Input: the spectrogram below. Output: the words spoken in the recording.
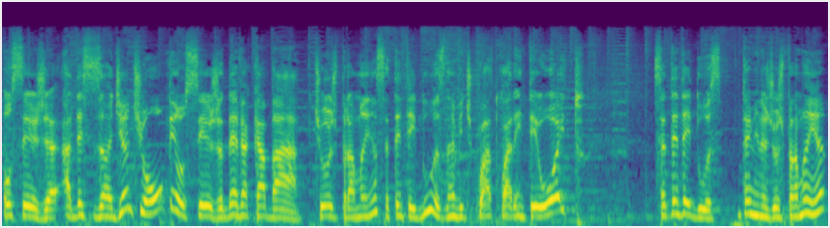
Ou seja, a decisão é de anteontem, ou seja, deve acabar de hoje para amanhã, 72, né? 24, 48. 72 termina de hoje para amanhã,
